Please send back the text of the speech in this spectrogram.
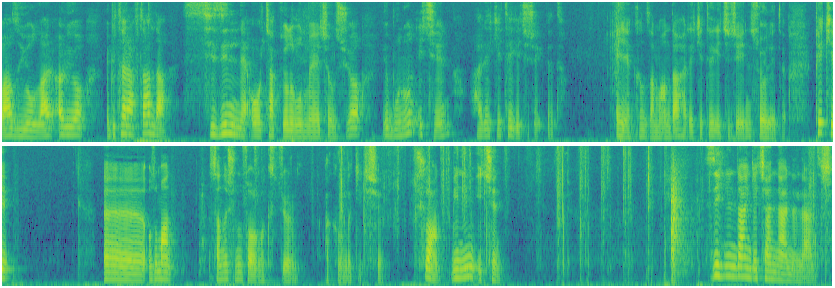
Bazı yollar arıyor. E bir taraftan da sizinle ortak yolu bulmaya çalışıyor. Ve bunun için harekete geçecek dedi. En yakın zamanda harekete geçeceğini söyledi. Peki ee, o zaman sana şunu sormak istiyorum aklındaki kişi. Şu an benim için zihninden geçenler nelerdir?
